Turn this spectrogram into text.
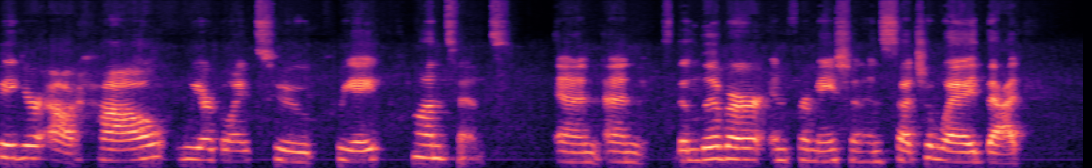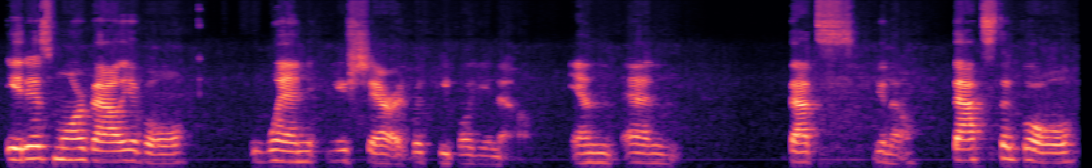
figure out how we are going to create content and, and deliver information in such a way that it is more valuable when you share it with people you know. And, and that's, you know, that's the goal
